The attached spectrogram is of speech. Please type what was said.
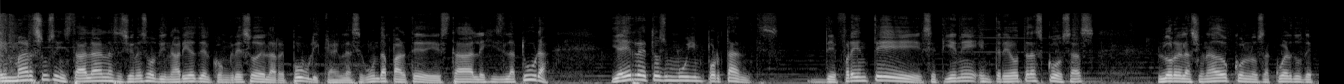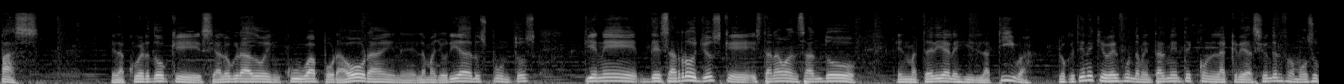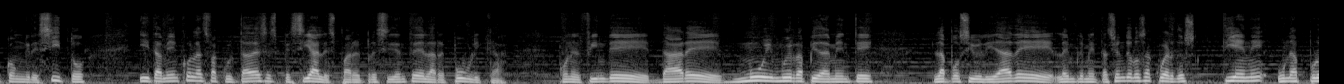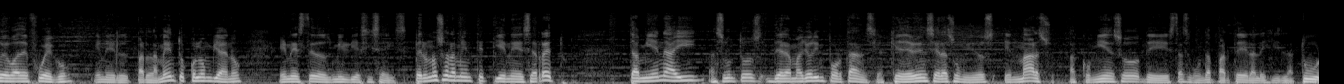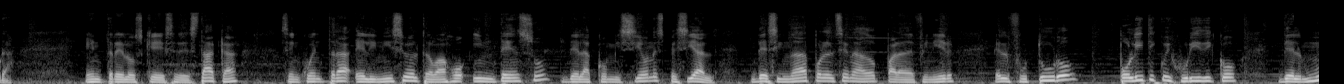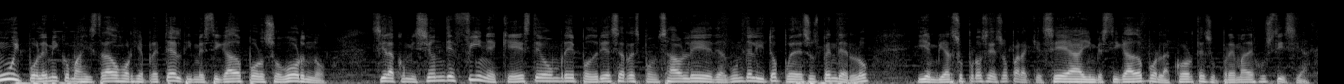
En marzo se instalan las sesiones ordinarias del Congreso de la República en la segunda parte de esta legislatura y hay retos muy importantes. De frente se tiene, entre otras cosas, lo relacionado con los acuerdos de paz. El acuerdo que se ha logrado en Cuba por ahora, en eh, la mayoría de los puntos, tiene desarrollos que están avanzando en materia legislativa, lo que tiene que ver fundamentalmente con la creación del famoso Congresito y también con las facultades especiales para el presidente de la República, con el fin de dar eh, muy, muy rápidamente la posibilidad de la implementación de los acuerdos, tiene una prueba de fuego en el Parlamento colombiano en este 2016. Pero no solamente tiene ese reto, también hay asuntos de la mayor importancia que deben ser asumidos en marzo, a comienzo de esta segunda parte de la legislatura. Entre los que se destaca se encuentra el inicio del trabajo intenso de la comisión especial designada por el Senado para definir el futuro político y jurídico del muy polémico magistrado Jorge Pretelt, investigado por soborno. Si la comisión define que este hombre podría ser responsable de algún delito, puede suspenderlo y enviar su proceso para que sea investigado por la Corte Suprema de Justicia.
